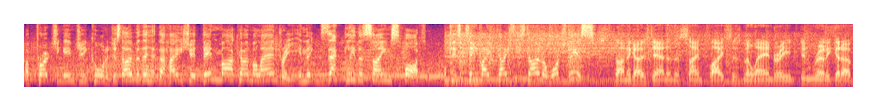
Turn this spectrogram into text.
approaching MG corner, just over the, the hay shed. Then Marco Melandri in exactly the same spot. His teammate Casey Stoner, watch this. Stoner goes down in the same place as Melandri. Didn't really get a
